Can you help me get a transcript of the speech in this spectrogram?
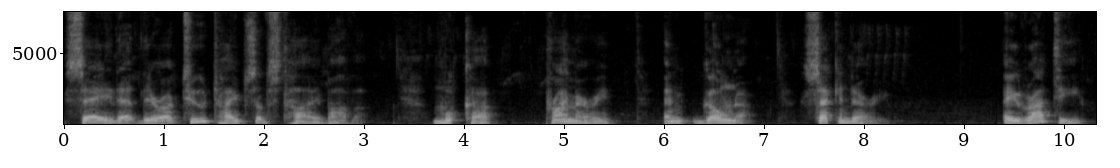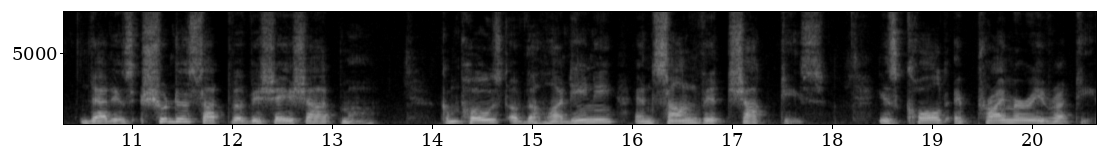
say that there are two types of sthai bhava, mukhya, primary, and gauna, secondary. A rati, that is Shuddha Sattva Visheshatma, composed of the Hladini and Sangvit Shaktis, is called a primary rati.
